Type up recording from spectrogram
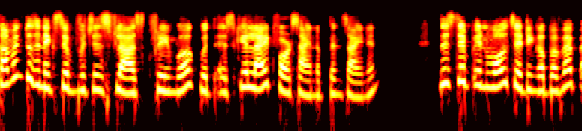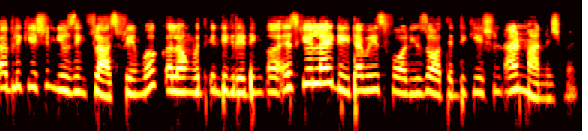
Coming to the next step, which is Flask framework with SQLite for sign up and sign in. This step involves setting up a web application using Flask framework along with integrating a SQLite database for user authentication and management.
